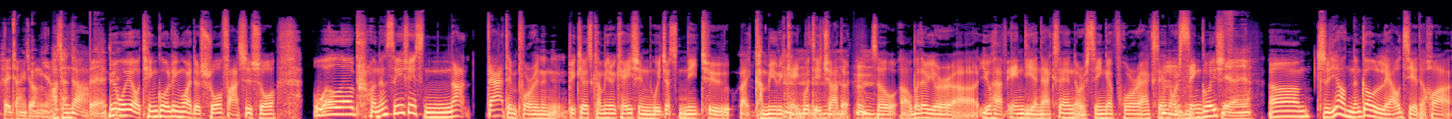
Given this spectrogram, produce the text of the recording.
非常重要啊！真的啊，对，因为我有听过另外的说法是说 ，Well, uh, pronunciation is not that important because communication we just need to like communicate with each other. So, uh, whether you're uh, you have Indian accent or Singapore accent or Singlish, yeah, yeah. 嗯，只要能够了解的话，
